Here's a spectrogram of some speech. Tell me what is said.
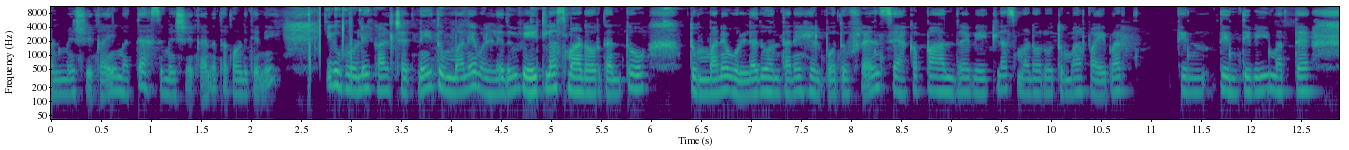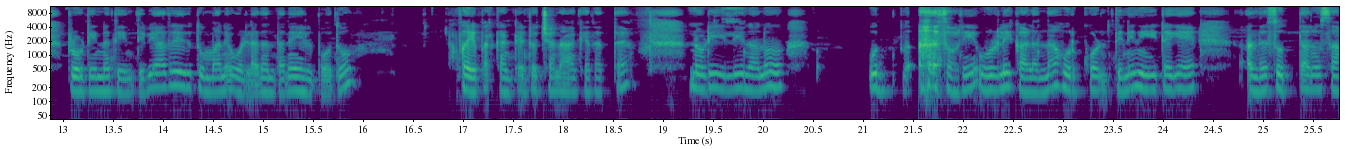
ಒಣಮೆಣ್ಸಿನ್ಕಾಯಿ ಮತ್ತು ಹಸಿಮೆಣ್ಸಿನ್ಕಾಯಿನ ತೊಗೊಂಡಿದ್ದೀನಿ. ಇದು ಹುರುಳಿಕಾಳು ಚಟ್ನಿ ತುಂಬಾ ಒಳ್ಳೆಯದು ವೆಯ್ಟ್ ಲಾಸ್ ಮಾಡೋರಿಗಂತೂ ತುಂಬಾ ಒಳ್ಳೆಯದು ಅಂತಲೇ ಹೇಳ್ಬೋದು. ಫ್ರೆಂಡ್ಸ್ ಯಾಕಪ್ಪ ಅಂದರೆ ವೆಯ್ಟ್ ಲಾಸ್ ಮಾಡೋರು ತುಂಬ ಫೈಬರ್ ತಿನ್, ತಿಂತೀವಿ ಮತ್ತು ಪ್ರೋಟೀನ ತಿಂತೀವಿ. ಆದರೆ ಇದು ತುಂಬಾ ಒಳ್ಳೆಯದಂತಲೇ ಹೇಳ್ಬೋದು. ಫೈಬರ್ ಕಂಟೆಂಟು ಚೆನ್ನಾಗಿರುತ್ತೆ. ನೋಡಿ, ಇಲ್ಲಿ ನಾನು ಉದ್, ಸಾರಿ, ಹುರುಳಿಕಾಳನ್ನು ಹುರ್ಕೊಳ್ತೀನಿ ನೀಟಾಗಿ ಅಂದರೆ ಸುತ್ತಲೂ ಸಹ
